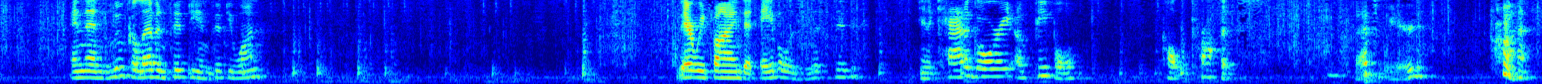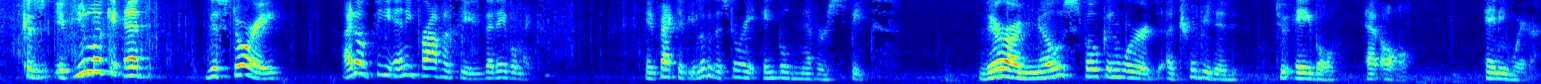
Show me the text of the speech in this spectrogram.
And then Luke 11 50 and 51. There we find that Abel is listed in a category of people called prophets. That's weird. Because if you look at this story, I don't see any prophecies that Abel makes. In fact, if you look at the story, Abel never speaks. There are no spoken words attributed to Abel at all, anywhere.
